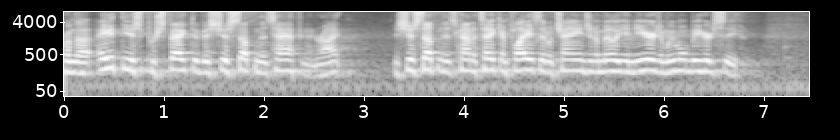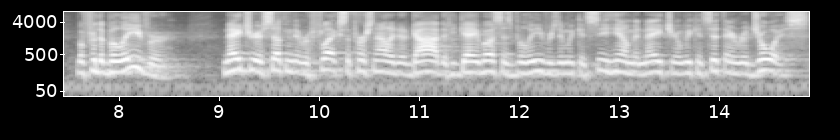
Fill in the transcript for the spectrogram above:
from the atheist perspective, it's just something that's happening, right? It's just something that's kind of taking place. It'll change in a million years, and we won't be here to see it. But for the believer, Nature is something that reflects the personality of God that He gave us as believers, and we can see Him in nature and we can sit there and rejoice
